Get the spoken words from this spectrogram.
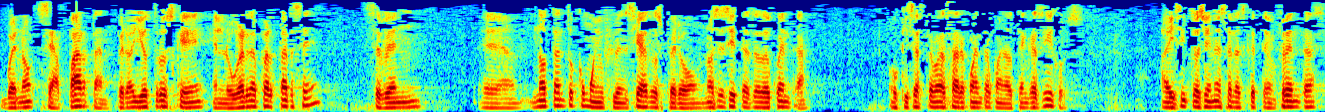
Bueno, se apartan, pero hay otros que en lugar de apartarse se ven eh, no tanto como influenciados, pero no sé si te has dado cuenta, o quizás te vas a dar cuenta cuando tengas hijos. hay situaciones a las que te enfrentas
